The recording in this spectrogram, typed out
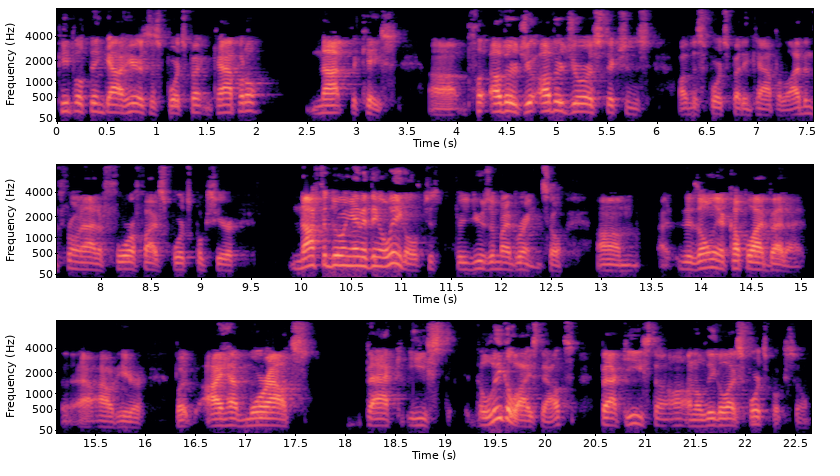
people think out here it's a sports betting capital. Not the case. Uh, other other jurisdictions are the sports betting capital. I've been thrown out of four or five sports books here, not for doing anything illegal, just for using my brain. So um, there's only a couple I bet at out here, but I have more outs back east, the legalized outs back east on, on a legalized sports book. So,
